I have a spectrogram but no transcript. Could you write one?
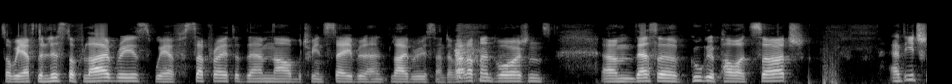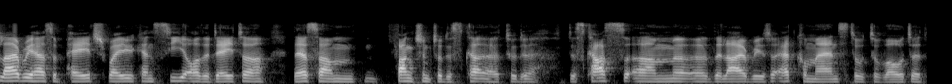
So we have the list of libraries. We have separated them now between stable and libraries and development versions. Um, there's a Google-powered search. And each library has a page where you can see all the data. There's some function to discuss, uh, to the, discuss um, uh, the library, to add commands to, to vote it.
